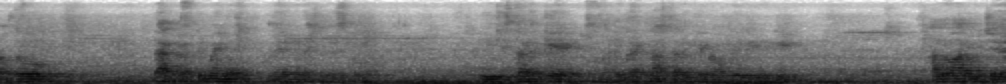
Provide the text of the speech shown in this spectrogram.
ಮತ್ತು ಡಾಕ್ಟರ್ ತಿಮ್ಮಯ್ಯನವರು ಮೇಲ್ಮನೆ ಸದಸ್ಯರು ಈ ಸ್ಥಳಕ್ಕೆ ಮತ್ತು ಘಟನಾ ಸ್ಥಳಕ್ಕೆ ನಾವು ಭೇಟಿ ನೀಡಿ ಹಲವಾರು ವಿಷಯ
